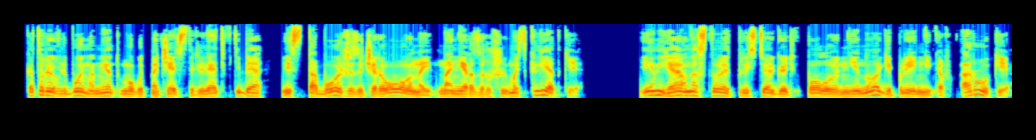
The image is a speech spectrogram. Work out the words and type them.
которые в любой момент могут начать стрелять в тебя из тобой же зачарованной на неразрушимость клетки? Им явно стоит пристегивать к полу не ноги пленников, а руки.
